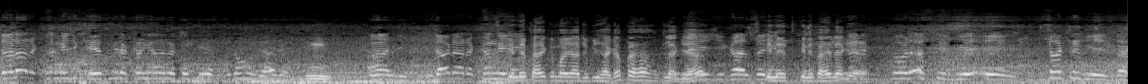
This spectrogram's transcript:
ਦਾੜਾ ਰੱਖਾਂਗੇ ਜੀ ਕੇਸ ਵੀ ਰੱਖਾਂਗੇ ਆਹ ਦੇਖੋ ਕੇਸ ਵਧਾਉਣ ਜਾ ਜੋ ਹੂੰ। ਹਾਂਜੀ ਦਾੜਾ ਰੱਖਾਂਗੇ ਜੀ। ਕਿੰਨੇ ਪੈਸੇ ਕਮਾਏ ਅੱਜ ਵੀ ਹੈਗਾ ਪੈਸਾ ਲੈ ਕੇ ਨਹੀਂ ਜੀ ਖਾਲਸਾ ਆਇਆ ਜੀ। ਕਿੰਨੇ ਕਿੰਨੇ ਪੈਸੇ ਲੈ ਕੇ ਆਇਆ? ਕੋਲ 80 ਰੁਪਏ ਇਹ 60 ਰੁਪਏ ਦਾ।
